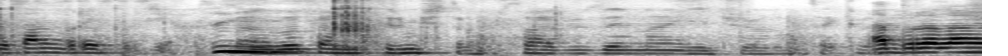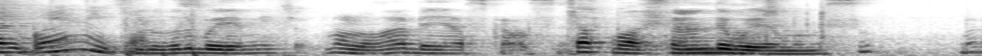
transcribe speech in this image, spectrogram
Peki sen buraya koyacaksın. Ben zaten bitirmiştim. Sadece üzerinden geçiyordum tekrar. Ha, buraları boyamayacağım. Buraları boyamayacağım. Oralar beyaz kalsın. Çok boş. Sen de boyamamışsın. Bak.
